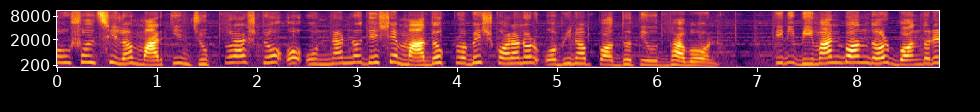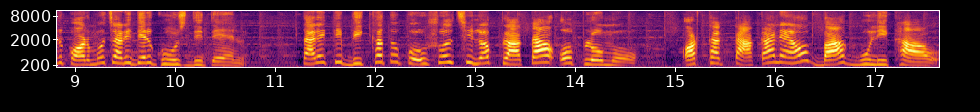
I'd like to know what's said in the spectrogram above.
কৌশল ছিল মার্কিন যুক্তরাষ্ট্র ও অন্যান্য দেশে মাদক প্রবেশ করানোর অভিনব পদ্ধতি উদ্ভাবন। তিনি বিমানবন্দর বন্দরের কর্মচারীদের ঘুষ দিতেন। তার একটি বিখ্যাত কৌশল ছিল প্রাতা ও প্লোমো অর্থাৎ টাকা নেও বা গুলি খাও।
